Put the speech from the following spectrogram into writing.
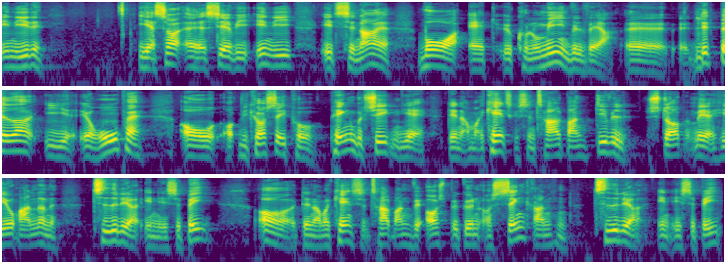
ind i det, ja, så øh, ser vi ind i et scenarie, hvor at økonomien vil være øh, lidt bedre i Europa, og, og vi kan også se på pengebutikken, ja, den amerikanske centralbank, de vil stoppe med at hæve renterne tidligere end ECB, og den amerikanske centralbank vil også begynde at sænke renten tidligere end ECB.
